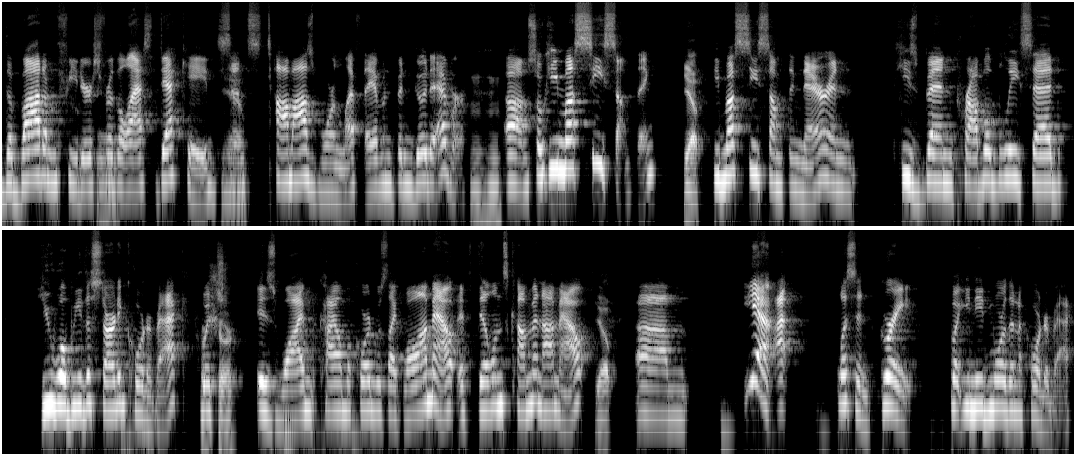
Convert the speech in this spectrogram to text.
the bottom feeders for the last decade Yeah. since Tom Osborne left. They haven't been good ever. Mhm. Um, so he must see something. Yep. He must see something there, and he's been probably said, "You will be the starting quarterback," For which sure. is why Kyle McCord was like, "Well, I'm out. If Dylan's coming, I'm out." Yep. Um, yeah. I, listen, great, but you need more than a quarterback.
